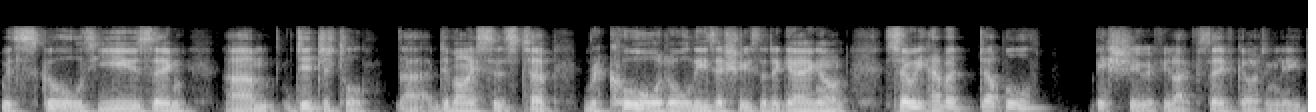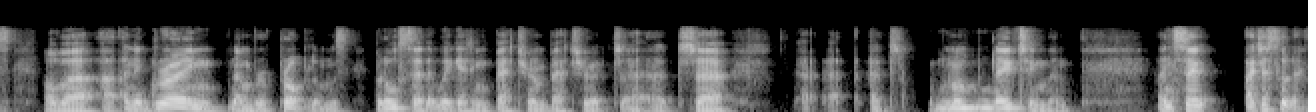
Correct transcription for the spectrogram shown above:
with schools using um, digital uh, devices to record all these issues that are going on. So we have a double issue, if you like, for safeguarding leads of a, a, a growing number of problems, but also that we're getting better and better at uh, at uh, at noting them. And so I just thought a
